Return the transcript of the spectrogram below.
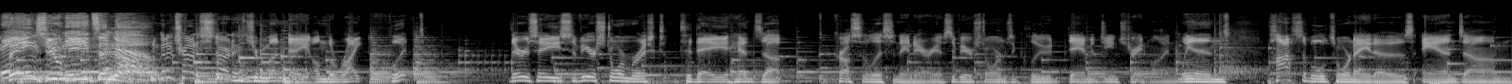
Things you need to know. I'm going to try to start out your Monday on the right foot. There's a severe storm risk today, heads up across the listening area. Severe storms include damaging straight line winds, possible tornadoes, and um,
